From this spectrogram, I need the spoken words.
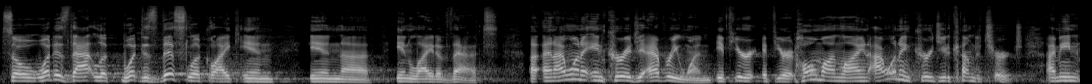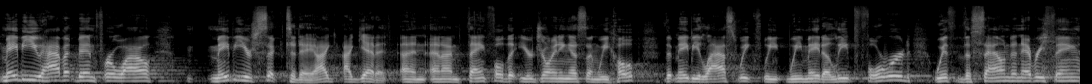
So what does that look, what does this look like in, in, uh, in light of that? Uh, and I want to encourage everyone, if you're, if you're at home online, I want to encourage you to come to church. I mean, maybe you haven't been for a while. Maybe you're sick today. I, I get it. And, and I'm thankful that you're joining us. And we hope that maybe last week we, we made a leap forward with the sound and everything.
